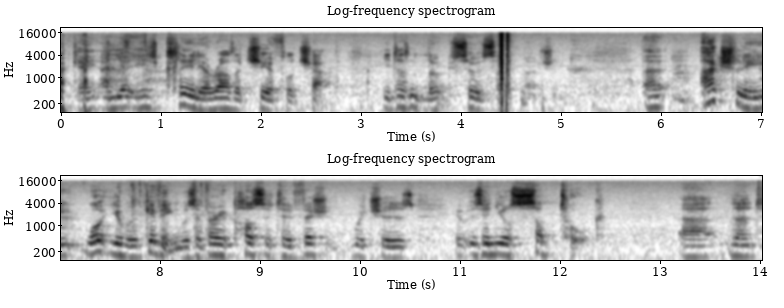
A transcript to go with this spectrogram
okay, and yet he's clearly a rather cheerful chap. He doesn't look suicide merchant. Uh, actually, what you were giving was a very positive vision, which is, it was in your sub-talk uh, that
